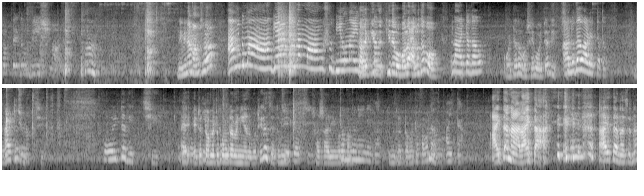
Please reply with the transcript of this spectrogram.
সব থেকে একদম বিষ মাল নিবি না মাংস? আমি তো মা আগে বললাম মাংস দিও না তাহলে কি দেবো বলো? আলু দেবো? না এটা দাও। ওইটা দেবো সে ওইটা দিচ্ছি। আলু দাও আর এটা দাও। আর কিছু না। ওইটা দিচ্ছি। এটা টমেটো ফোমটা আমি নিয়ে নেব ঠিক আছে? তুমি শশা আর এগুলো টমেটো নিয়ে নেবা। তুমি তো টমেটো খাবে না? আইতা। আইতা না রায়তা আইতা না শোনা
